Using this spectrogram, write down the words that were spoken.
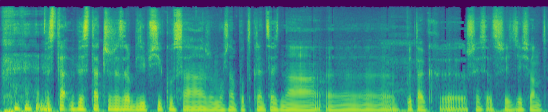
Wysta wystarczy, że zrobili psikusa, że można podkręcać na e, płytach e, 660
